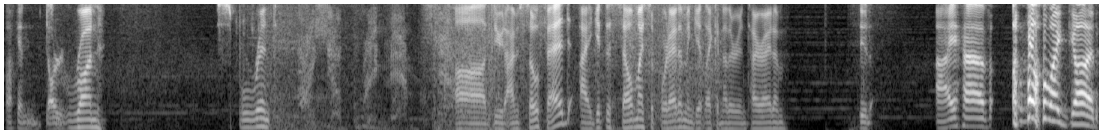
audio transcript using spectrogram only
fucking dart. Run. Sprint. Uh, dude, I'm so fed. I get to sell my support item and get like another entire item. Dude, I have. Oh my god,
